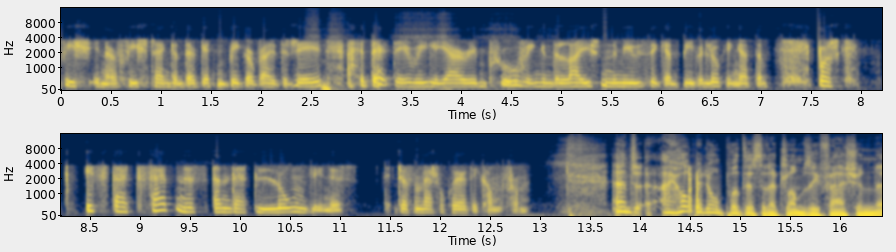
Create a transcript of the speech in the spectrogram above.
fish in our fish tank and they're getting bigger by the day. they really are improving in the light and the music and people looking at them. But it's that sadness and that loneliness. It doesn't matter where they come from. And I hope I don't put this in a clumsy fashion,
